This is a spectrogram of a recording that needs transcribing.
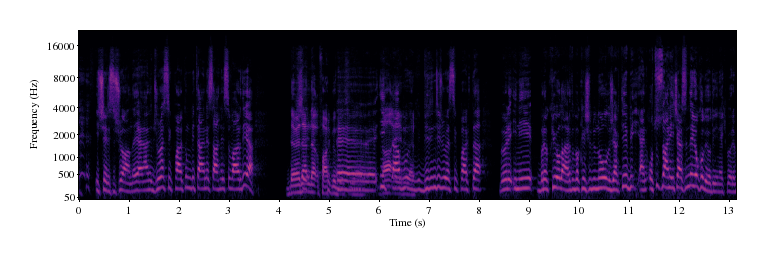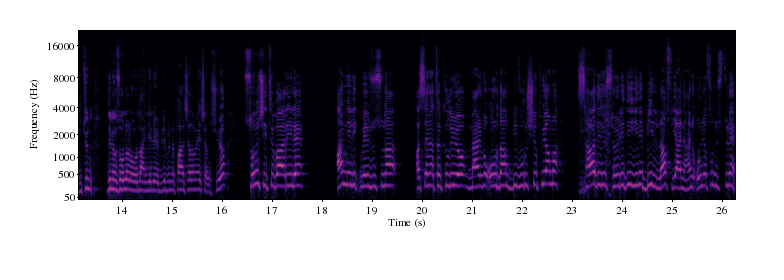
içerisi şu anda. Yani hani Jurassic Park'ın bir tane sahnesi vardı ya. Deveden Şey, de farklı diyorsun. Ee, yani. ilk daha, bu eğriler. birinci Jurassic Park'ta böyle ineği bırakıyorlardı. Bakın şimdi ne olacak diye bir, yani 30 saniye içerisinde yok oluyordu inek böyle. Bütün dinozorlar oradan geliyor birbirini parçalamaya çalışıyor. Sonuç itibariyle annelik mevzusuna Asena takılıyor. Merve oradan bir vuruş yapıyor ama sadece söylediği yine bir laf yani hani o lafın üstüne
